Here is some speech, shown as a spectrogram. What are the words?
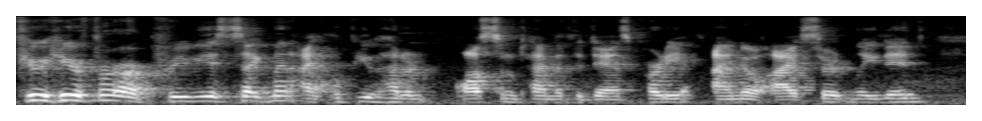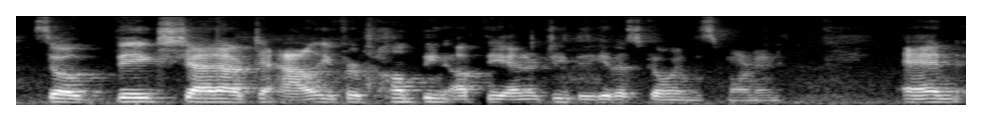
If you're here for our previous segment, I hope you had an awesome time at the dance party. I know I certainly did. So a big shout out to Ali for pumping up the energy to get us going this morning. And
